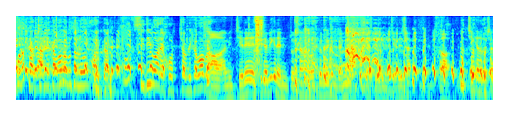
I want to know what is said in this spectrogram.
خورد کرد. چملی کباب هم تو لو خورد کرد. سیدی واره خورد چملی کباب آه امی چهره چی رو بگیرین؟ روشن رو فکر بگم گمی بگیرین؟ چهره شد آه چی کرد روشن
